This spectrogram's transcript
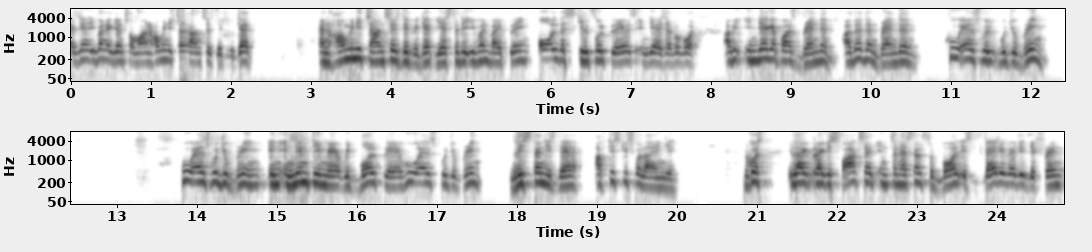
again, even against Oman, how many chances did we get? And how many chances did we get yesterday, even by playing all the skillful players India has ever got? I mean, India get past Brandon. Other than Brandon, who else will, would you bring? Who else would you bring in Indian team with ball player? Who else would you bring? Liston is there. आप किस किस को Because like like Ishfaq said, international football is very very different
